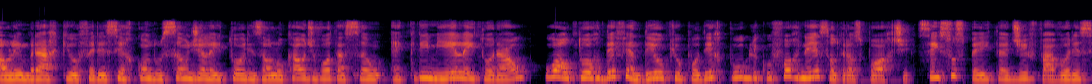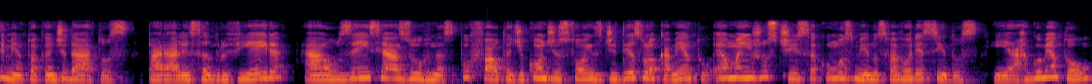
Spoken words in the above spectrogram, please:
Ao lembrar que oferecer condução de eleitores ao local de votação é crime eleitoral, o autor defendeu que o poder público forneça o transporte, sem suspeita de favorecimento a candidatos. Para Alessandro Vieira, a ausência às urnas por falta de condições de deslocamento é uma injustiça com os menos favorecidos e argumentou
